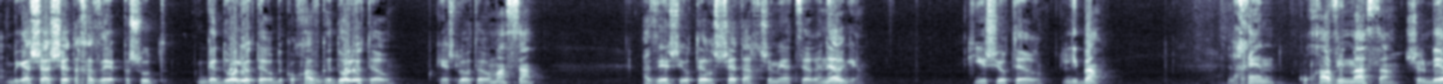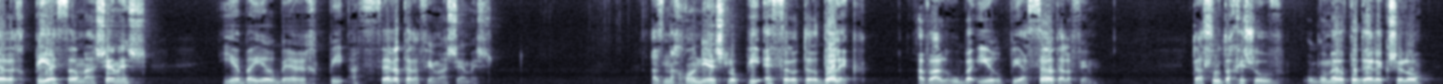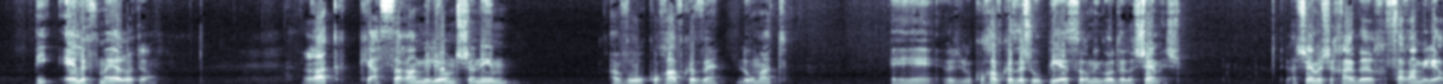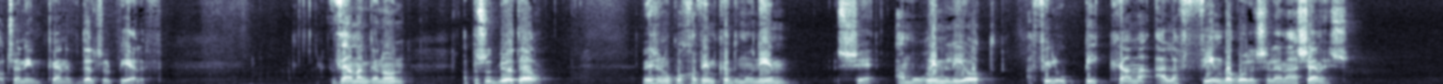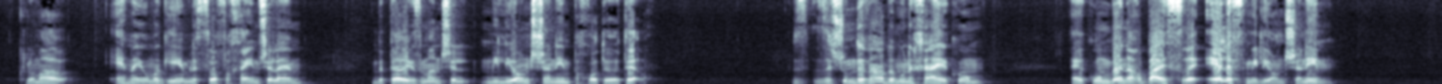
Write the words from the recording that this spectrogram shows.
בגלל שהשטח הזה פשוט גדול יותר בכוכב גדול יותר, כי יש לו יותר מסה, אז יש יותר שטח שמייצר אנרגיה. יש יותר ליבה. לכן, כוכב עם מסה של בערך פי 10 מהשמש, יהיה בהיר בערך פי עשרת אלפים מהשמש. אז נכון, יש לו פי 10 יותר דלק, אבל הוא בהיר פי עשרת אלפים. תעשו את החישוב, הוא גומר את הדלק שלו פי אלף מהר יותר. רק כעשרה מיליון שנים עבור כוכב כזה, לעומת אה, כוכב כזה שהוא פי עשר מגודל השמש. השמש שחי בערך עשרה מיליארד שנים, כן? הבדל של פי אלף. זה המנגנון הפשוט ביותר. ויש לנו כוכבים קדמונים שאמורים להיות אפילו פי כמה אלפים בגודל שלהם מהשמש. כלומר, הם היו מגיעים לסוף החיים שלהם בפרק זמן של מיליון שנים פחות או יותר. זה שום דבר במונחי היקום. היקום בין 14 אלף מיליון שנים.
